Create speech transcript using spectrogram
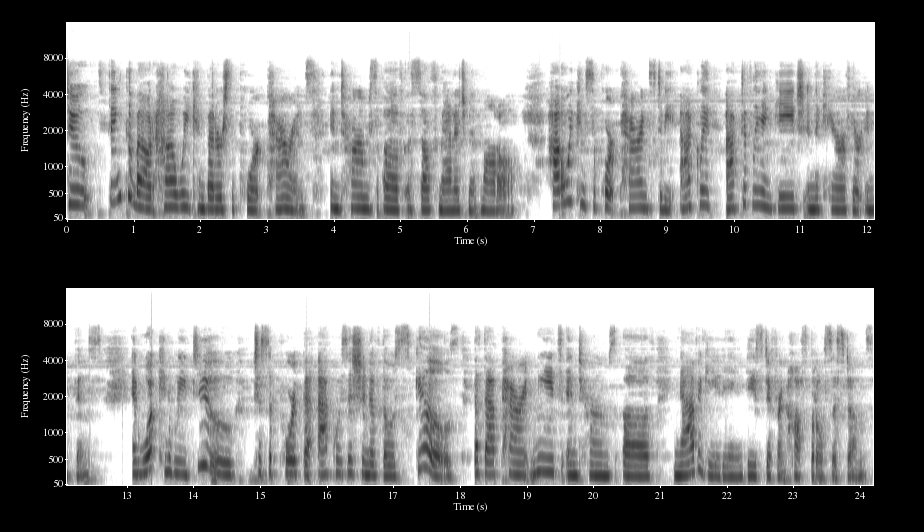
To think about how we can better support parents in terms of a self management model, how we can support parents to be actively engaged in the care of their infants, and what can we do to support the acquisition of those skills that that parent needs in terms of navigating these different hospital systems.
